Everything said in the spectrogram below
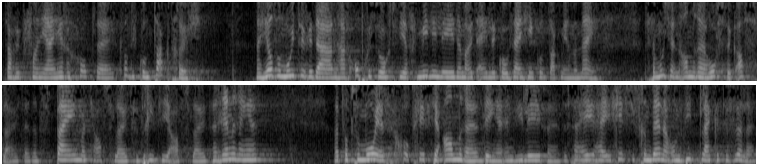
dacht ik van, ja, Heere God, ik wil die contact terug. Heel veel moeite gedaan, haar opgezocht via familieleden, maar uiteindelijk wou zij geen contact meer met mij. Dus dan moet je een andere hoofdstuk afsluiten. Dat is pijn wat je afsluit, verdriet die je afsluit, herinneringen. Maar wat zo mooi is, God geeft je andere dingen in die leven. Dus hij, hij geeft je vriendinnen om die plekken te vullen.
